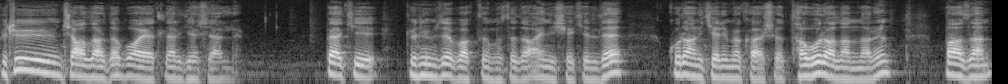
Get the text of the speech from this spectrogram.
Bütün çağlarda bu ayetler geçerli. Belki günümüze baktığımızda da aynı şekilde Kur'an-ı Kerim'e karşı tavır alanların bazen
